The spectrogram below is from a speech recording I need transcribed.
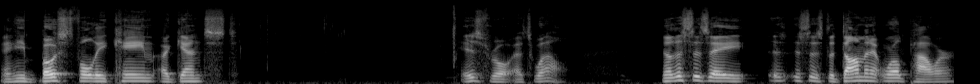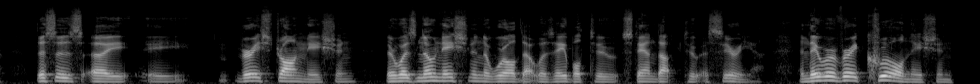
And he boastfully came against Israel as well. Now this is a this is the dominant world power. This is a a very strong nation. There was no nation in the world that was able to stand up to Assyria. And they were a very cruel nation.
